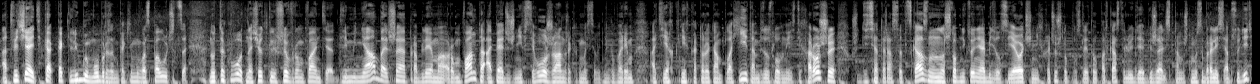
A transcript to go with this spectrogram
Отвечайте, как, как любым образом, каким у вас получится. Ну так вот, насчет клише в Ромфанте. Для меня большая проблема Ромфанта, опять же, не всего жанра, как мы сегодня говорим, а тех книг, которые там плохие, там, безусловно, есть и хорошие, что десятый раз это сказано, но чтобы никто не обиделся. Я очень не хочу, чтобы после этого подкаста люди обижались, потому что мы собрались обсудить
